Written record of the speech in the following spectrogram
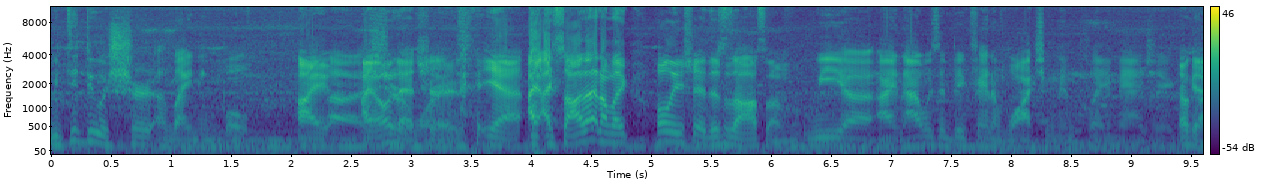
We did do a shirt, a lightning bolt. I Uh, I own shirt that shirt. yeah, I, I saw that and I'm like, holy shit, this is awesome. We, uh, I, and I was a big fan of watching them play Magic. Okay. Uh,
